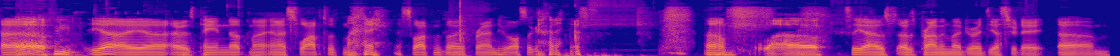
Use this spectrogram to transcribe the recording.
uh, oh, hmm. yeah, I uh, I was painting up my and I swapped with my I swapped with my friend who also got it. um, wow. so yeah, I was I was priming my droids yesterday, um,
